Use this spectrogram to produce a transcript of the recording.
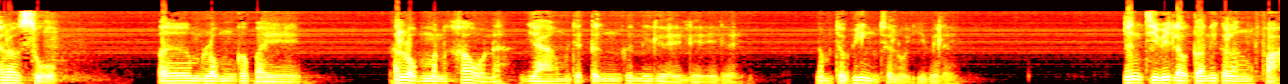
้าเราสูบเติมลมเข้าไป ถ้าลมมันเข้านะยางมันจะตึงขึ้นเรื่อยๆเรื่อยๆเรื่อยๆแล้วมันจะวิ่งฉลุยไปเลยนั่นชีวิตเราตอนนี้กำลังฝ่า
